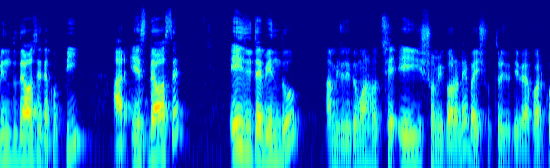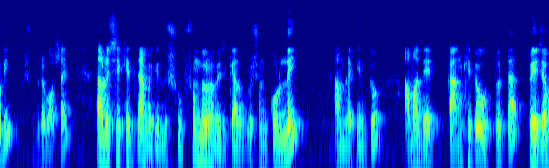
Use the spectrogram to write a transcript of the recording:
বিন্দু দেওয়া আছে, দেখো পি আর এস দেওয়া আছে, এই দুইটা বিন্দু আমি যদি তোমার হচ্ছে এই সমীকরণে বা এই সূত্রে যদি ব্যবহার করি, সূত্রে বসাই, তাহলে সেক্ষেত্রে আমরা কিন্তু খুব সুন্দরভাবে যে ক্যালকুলেশন করলেই আমরা কিন্তু আমাদের কাঙ্ক্ষিত উত্তরটা পেয়ে যাব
